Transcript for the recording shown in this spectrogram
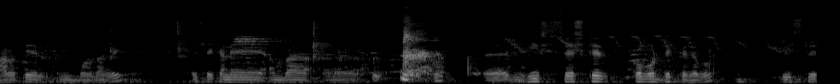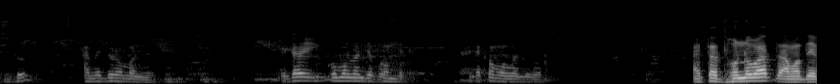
ভারতের বর্ডারে তো সেখানে আমরা বীর শ্রেষ্ঠের কবর দেখতে যাব। বীর শ্রেষ্ঠ হামিদুর রহমান এটাই কমলগঞ্জে এটা কোমলগঞ্জে পড়ছে। তা ধন্যবাদ আমাদের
